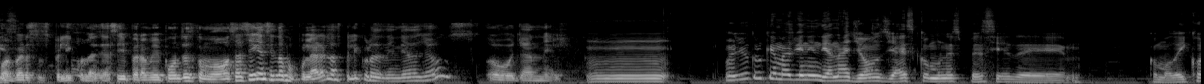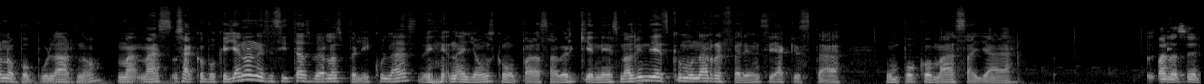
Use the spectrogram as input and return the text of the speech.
por ver sus películas y así, pero mi punto es como, o sea, ¿siguen siendo populares las películas de Indiana Jones o ya Nel? Mm, pues yo creo que más bien Indiana Jones ya es como una especie de como de icono popular, ¿no? más, o sea, como que ya no necesitas ver las películas de Indiana Jones como para saber quién es, más bien ya es como una referencia que está un poco más allá. Bueno, sí.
